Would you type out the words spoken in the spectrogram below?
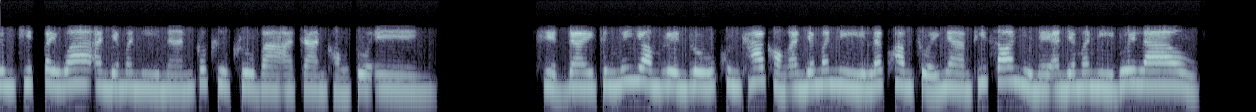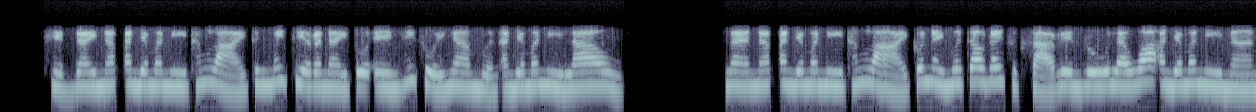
ืมคิดไปว่าอัญมณีนั้นก็คือครูบาอาจารย์ของตัวเองเหตุใดจึงไม่ยอมเรียนรู้คุณค่าของอัญมณีและความสวยงามที่ซ่อนอยู่ในอัญมณีด้วยเล่า เหตุใดนักอัญมณีทั้งหลายจึงไม่เจรไนตัวเองให้สวยงามเหมือนอัญมณีเล่า และนักอัญมณีทั้งหลายก็ในเมื่อเจ้าได้ศึกษาเรียนรู้แล้วว่าอัญมณีนั้น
